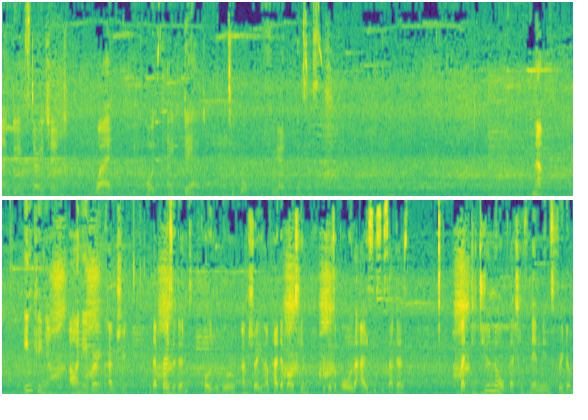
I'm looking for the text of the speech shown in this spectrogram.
I'm doing story change. Why? Because I dared to go free and open source. Now, in Kenya, our neighboring country, the president called Uhuru, I'm sure you have heard about him because of all the ICC sagas. But did you know that his name means freedom?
